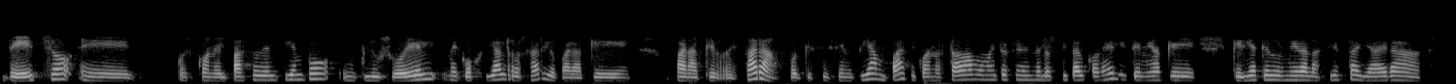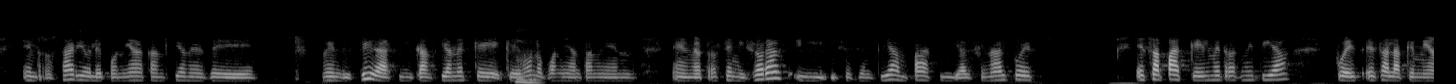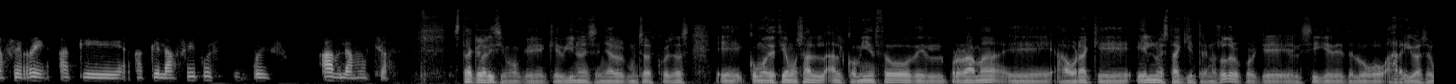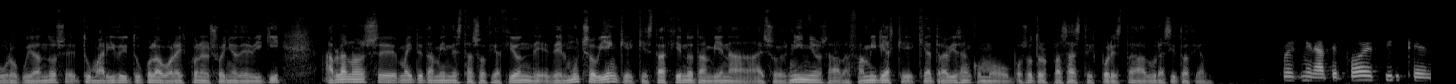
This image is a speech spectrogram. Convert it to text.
De hecho, eh, pues con el paso del tiempo, incluso él me cogía el rosario para que para que rezara, porque se sentía en paz. Y cuando estaba momentos en el hospital con él y tenía que quería que durmiera la siesta, ya era el rosario, le ponía canciones de bendecidas y canciones que, que bueno, ponían también en otras emisoras y, y se sentía en paz. Y al final, pues, esa paz que él me transmitía, pues es a la que me aferré, a que, a que la fe, pues, pues habla mucho. Está clarísimo que, vino a enseñaros muchas cosas. Eh, como decíamos al, comienzo del programa, eh, ahora que él no está aquí entre nosotros, porque él sigue desde luego arriba seguro cuidándose, tu marido y tú colaboráis con el sueño de Vicky. Háblanos, eh, Maite, también de esta asociación, del mucho bien que, está haciendo también a, esos niños, a las familias que atraviesan como vosotros pasasteis por esta dura situación. Pues mira, te puedo decir que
